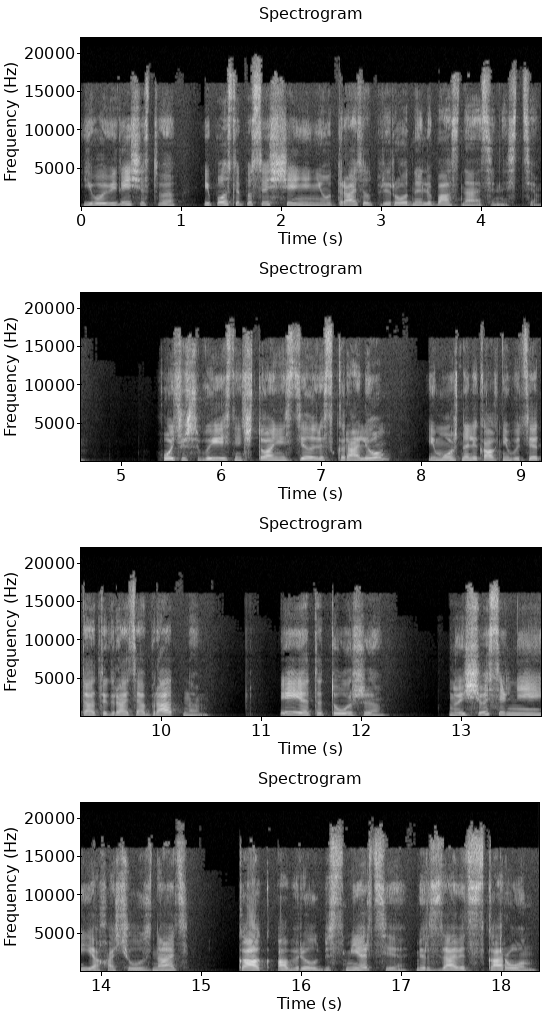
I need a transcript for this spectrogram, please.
его величество и после посвящения не утратил природной любознательности. Хочешь выяснить, что они сделали с королем и можно ли как-нибудь это отыграть обратно? И это тоже. Но еще сильнее я хочу узнать, как обрел бессмертие мерзавец с корон?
